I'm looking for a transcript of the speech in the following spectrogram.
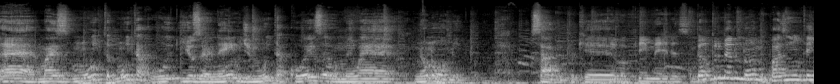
é, mas muita, muita o username de muita coisa, o meu é meu nome. Sabe? Porque Pelo primeiro, assim. pelo primeiro nome, quase não tem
